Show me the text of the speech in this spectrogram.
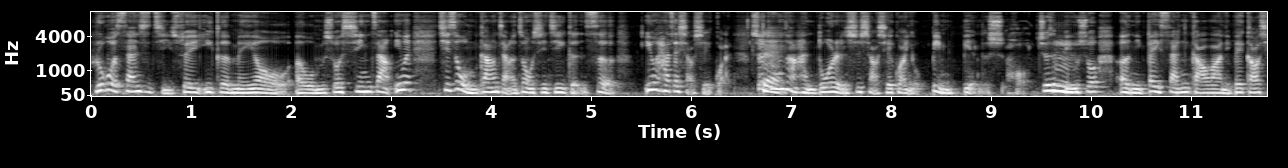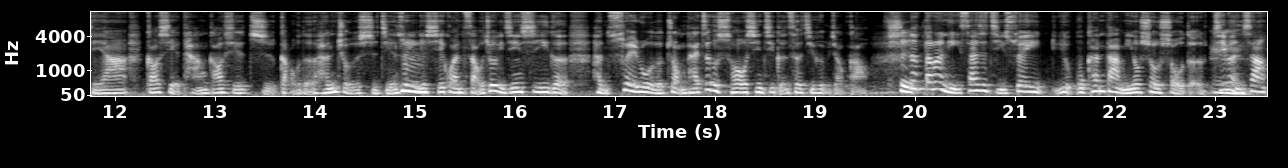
如果三十几岁一个没有呃，我们说心脏，因为其实我们刚刚讲的这种心肌梗塞，因为它在小血管，所以通常很多人是小血管有病变的时候，就是比如说呃，你被三高啊，你被高血压、高血糖、高血脂搞的很久的时间。所以你的血管早就已经是一个很脆弱的状态，这个时候心肌梗塞机会比较高。是，那当然你三十几岁又我看大米又瘦瘦的，基本上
